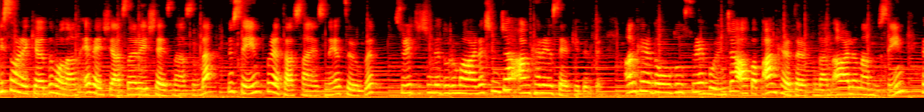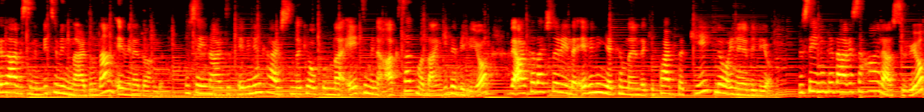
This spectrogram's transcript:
Bir sonraki adım olan ev eşyası arayışı esnasında Hüseyin Fırat Hastanesi'ne yatırıldı. Süreç içinde durumu ağırlaşınca Ankara'ya sevk edildi. Ankara'da olduğu süre boyunca Ahbap Ankara tarafından ağırlanan Hüseyin, tedavisinin bitiminin ardından evine döndü. Hüseyin artık evinin karşısındaki okuluna eğitimini aksatmadan gidebiliyor ve arkadaşlarıyla evinin yakınlarındaki parkta keyifle oynayabiliyor. Hüseyin'in tedavisi hala sürüyor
